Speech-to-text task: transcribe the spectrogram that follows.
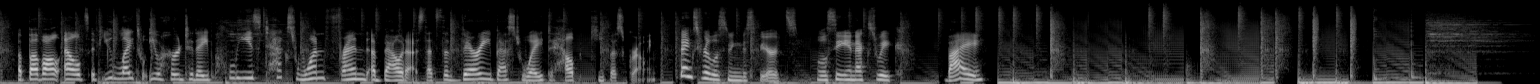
Above all else, if you liked what you heard today, please text one friend about us. That's the very best way to help keep us growing. Thanks for listening to Spirits. We'll see you next week. Bye.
